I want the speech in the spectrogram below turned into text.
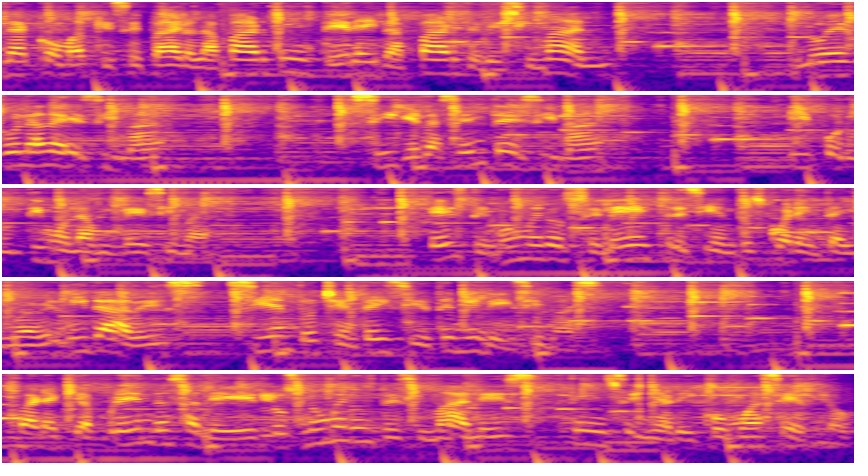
la coma que separa la parte entera y la parte decimal, luego la décima, sigue la centésima y por último la milésima. Este número se lee 349 unidades, 187 milésimas. Para que aprendas a leer los números decimales, te enseñaré cómo hacerlo.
